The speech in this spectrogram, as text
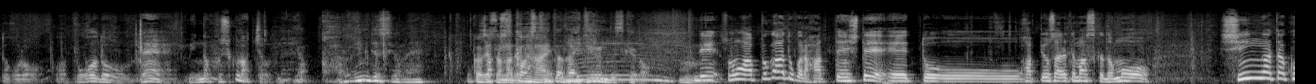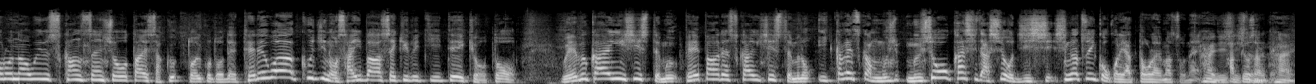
だから、アップガードね、みんな欲しくなっちゃうね。いや、軽いんですよね。おかげさまで。使わせていただいてるんですけど。で、そのアップガードから発展して、えー、っと、発表されてますけども、新型コロナウイルス感染症対策ということで、テレワーク時のサイバーセキュリティ提供と、ウェブ会議システム、ペーパーレス会議システムの1ヶ月間無無償貸し出しを実施、4月以降これやっておられますよね。はい、発表されて、はい。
